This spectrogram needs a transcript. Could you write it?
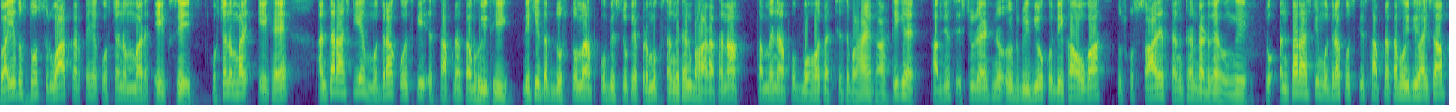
तो आइए दोस्तों शुरुआत करते हैं क्वेश्चन नंबर एक से। क्वेश्चन नंबर एक है, अंतर्राष्ट्रीय मुद्रा कोष की स्थापना कब हुई थी? देखिए तब दोस्तों मैं आपको विश्व के प्रमुख संगठन पढ़ा रहा था ना तब मैंने आपको बहुत अच्छे से पढ़ाया था, ठीक है? अब जिस स्टूडेंट ने उस वीडियो को देखा होगा तो उसको सारे संगठन रट गए होंगे। तो अंतर्राष्ट्रीय मुद्रा कोष की स्थापना कब हुई थी भाई साहब?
